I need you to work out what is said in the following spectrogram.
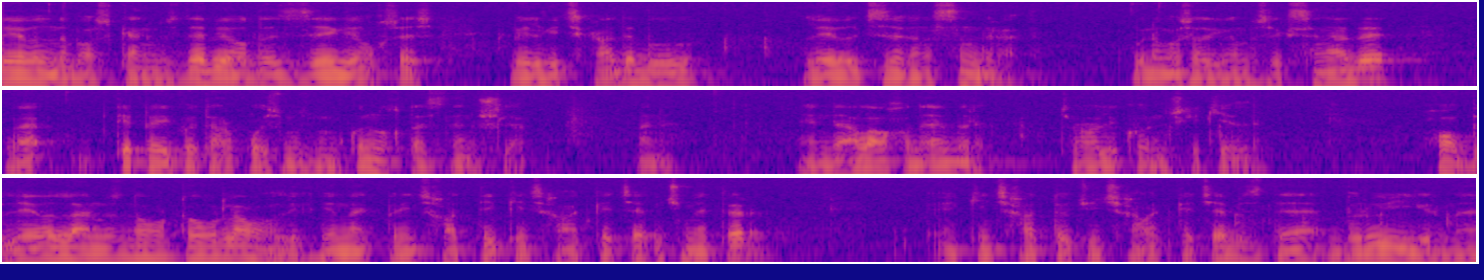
levelni bosganimizda bu yoqda zga o'xshash belgi chiqadi. Bu level chizig'ini sindiradi. Buni bosadigan bo'lsak sinadi va tepaga ko'tarib qo'yishimiz mumkin nuqtasidan ushlab. Mana. Endi alohida bir chiroyli ko'rinishga keldi. Ho'p levellarimizni to'g'irlab oldik. Demak birinchi qavatdan ikkinchi qavatgacha uch metr ikkinchi qavatdan uchinchi qavatgacha bizda bir yigirma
